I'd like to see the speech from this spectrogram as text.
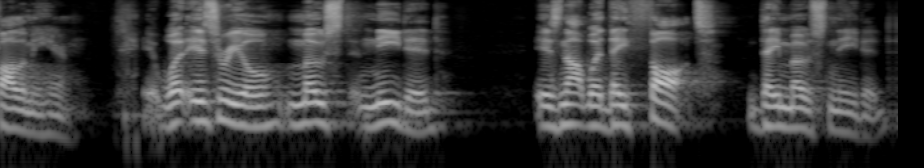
Follow me here. What Israel most needed is not what they thought they most needed.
